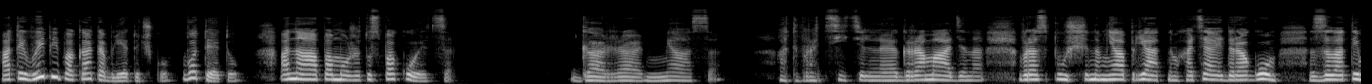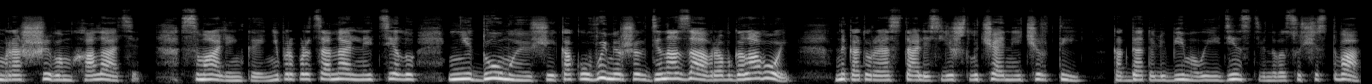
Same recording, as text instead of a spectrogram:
А ты выпей пока таблеточку, вот эту. Она поможет успокоиться». Гора мяса. Отвратительная громадина в распущенном неопрятном, хотя и дорогом, золотым расшивом халате, с маленькой, непропорциональной телу, не думающей, как у вымерших динозавров, головой, на которой остались лишь случайные черты когда-то любимого единственного существа,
